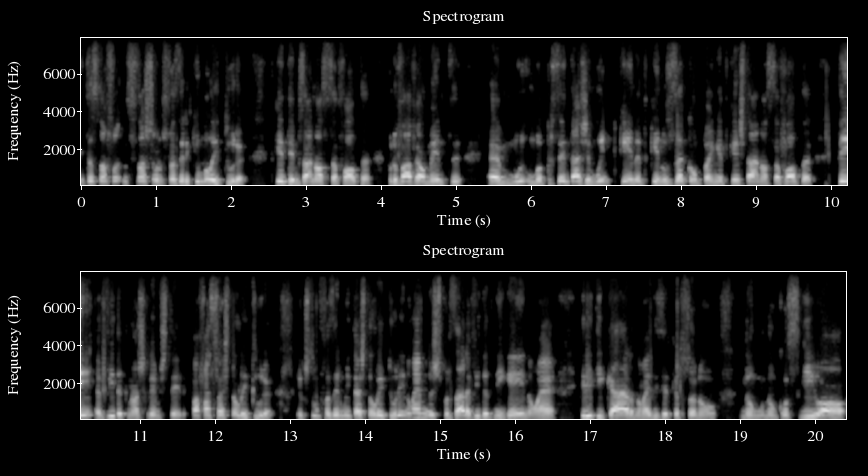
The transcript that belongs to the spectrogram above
Então, se nós, se nós formos fazer aqui uma leitura de quem temos à nossa volta, provavelmente uma percentagem muito pequena de quem nos acompanha, de quem está à nossa volta, tem a vida que nós queremos ter. Pá, faço esta leitura. Eu costumo fazer muito esta leitura e não é menosprezar a vida de ninguém, não é criticar, não é dizer que a pessoa não, não, não conseguiu ou,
